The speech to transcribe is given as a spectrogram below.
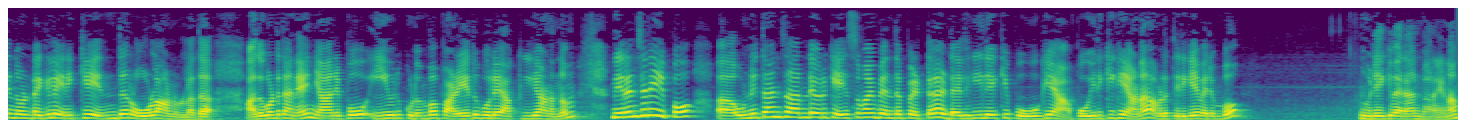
എന്നുണ്ടെങ്കിൽ എനിക്ക് എന്ത് റോളാണുള്ളത്? അതുകൊണ്ട് തന്നെ ഞാനിപ്പോൾ ഈ ഒരു കുടുംബം പഴയതുപോലെ ആക്കുകയാണെന്നും നിരഞ്ജന ഇപ്പോൾ ഉണ്ണിത്താൻ സാറിന്റെ ഒരു കേസുമായി ബന്ധപ്പെട്ട് ഡൽഹിയിലേക്ക് പോവുകയാണ് പോയിരിക്കുകയാണ്. അവൾ തിരികെ വരുമ്പോൾ ഇവിടേക്ക് വരാൻ പറയണം.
